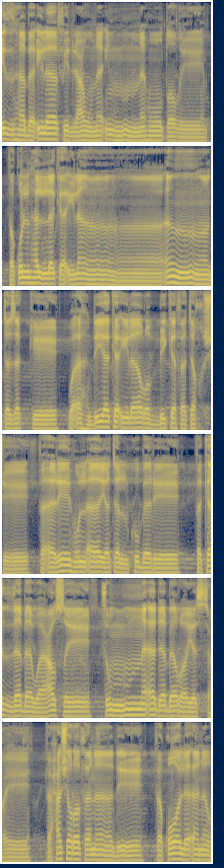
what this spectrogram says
اذهب إلى فرعون إنه طغي فقل هل لك إلى أن تزكي وأهديك إلى ربك فتخشي فأريه الآية الكبرى فكذب وعصي ثم أدبر يسعي فحشر فنادي فقال أنا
